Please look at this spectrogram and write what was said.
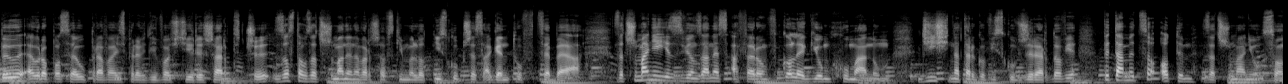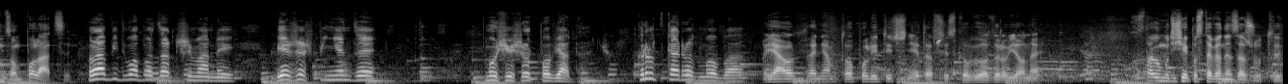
Były europoseł Prawa i Sprawiedliwości Ryszard Czy został zatrzymany na warszawskim lotnisku przez agentów CBA. Zatrzymanie jest związane z aferą w Collegium Humanum. Dziś na targowisku w Żyrardowie pytamy, co o tym zatrzymaniu sądzą Polacy. Prawidłowo zatrzymany, bierzesz pieniądze, musisz odpowiadać. Krótka rozmowa. Ja oceniam to politycznie, to wszystko było zrobione. Zostały mu dzisiaj postawione zarzuty.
